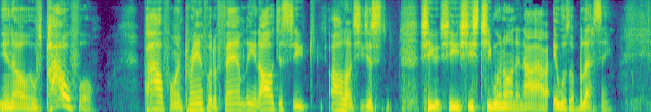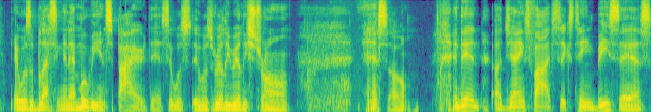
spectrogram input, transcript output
You know, it was powerful powerful and praying for the family and all just she all on she just she she she she went on and I, I, it was a blessing. It was a blessing and that movie inspired this. It was it was really really strong. And so and then uh, James 5 16b says,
